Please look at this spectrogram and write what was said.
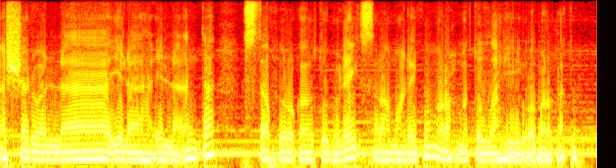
asyhadu an la ilaha illa anta astaghfiruka wa atubu ilaik assalamualaikum warahmatullahi wabarakatuh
